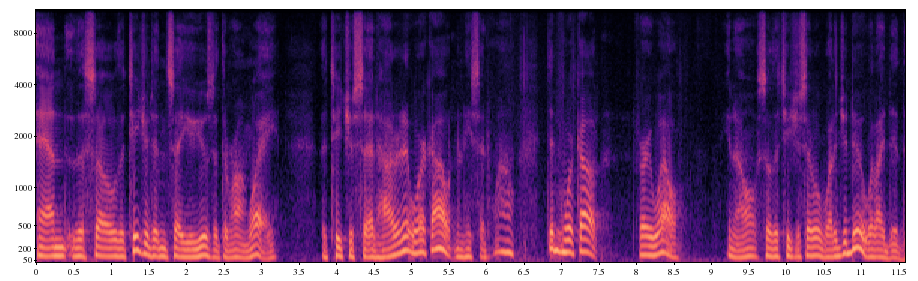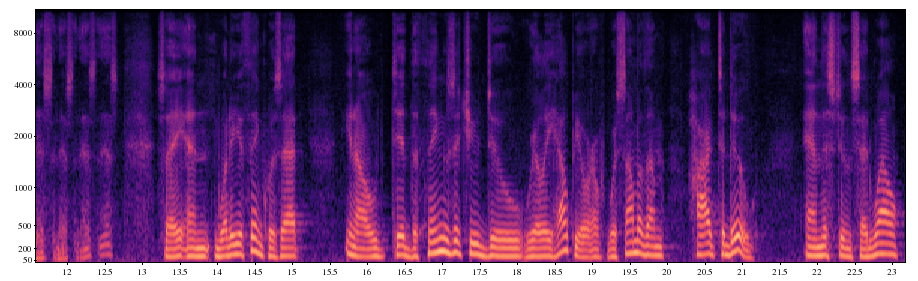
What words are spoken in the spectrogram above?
And the, so the teacher didn't say you used it the wrong way. The teacher said, How did it work out? And he said, Well, it didn't work out very well. You know, so the teacher said, Well, what did you do? Well, I did this and this and this and this. Say, and what do you think? Was that, you know, did the things that you do really help you, or were some of them hard to do? And this student said, Well,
